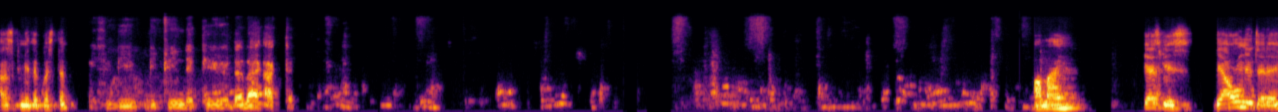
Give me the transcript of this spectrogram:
ask me the question? It should be between the period that I acted. Am I? Yes, please. They are all muted, eh?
